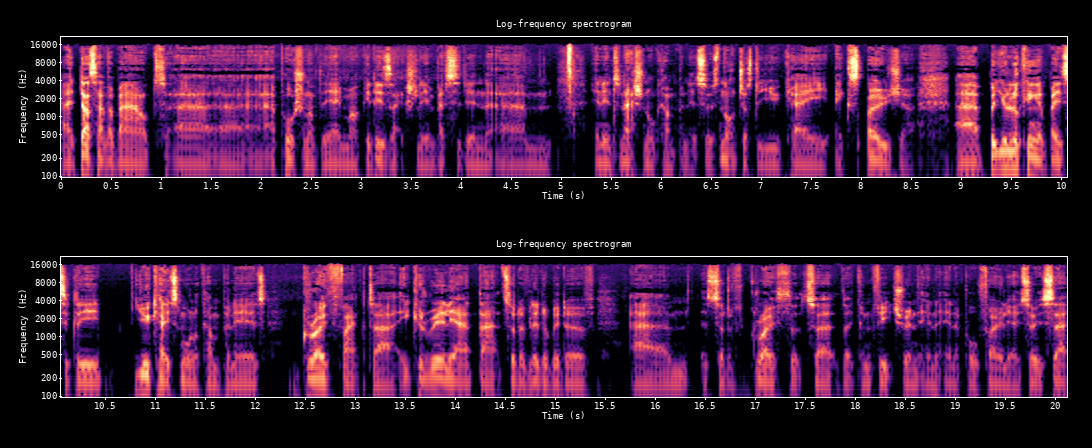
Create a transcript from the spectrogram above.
Uh, it does have about uh, a portion of the AIM market is actually invested in um, in international companies, so it's not just a UK exposure. Uh, but you're looking at basically UK smaller companies, growth factor. It could really add that sort of little bit of um, sort of growth that uh, that can feature in, in, in a portfolio. So it's uh,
